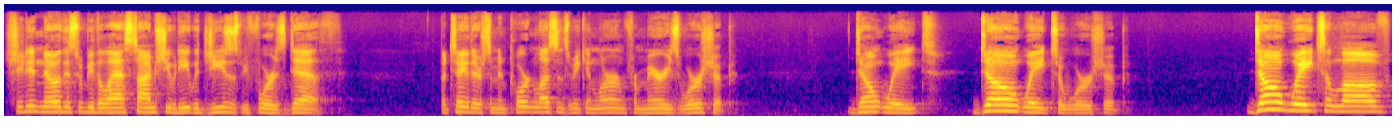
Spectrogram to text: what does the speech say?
She didn't know this would be the last time she would eat with Jesus before his death. But I tell you, there's some important lessons we can learn from Mary's worship. Don't wait. Don't wait to worship. Don't wait to love.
